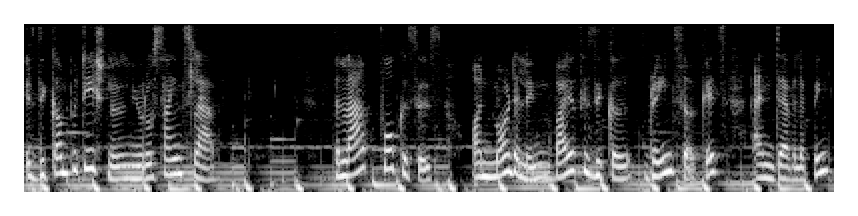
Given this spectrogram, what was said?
is the computational neuroscience lab. The lab focuses on modeling biophysical brain circuits and developing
